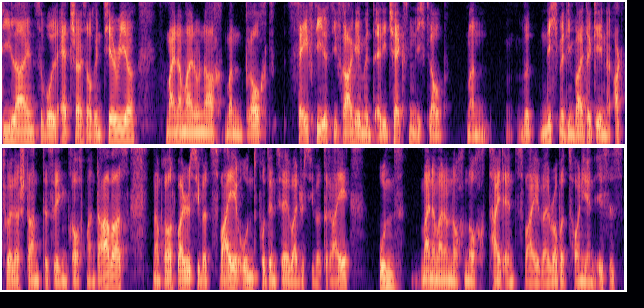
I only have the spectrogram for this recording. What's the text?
D-Line, sowohl Edge als auch Interior. Meiner Meinung nach, man braucht Safety, ist die Frage mit Eddie Jackson. Ich glaube, man wird nicht mit ihm weitergehen, aktueller Stand, deswegen braucht man da was. Man braucht Wide Receiver 2 und potenziell Wide Receiver 3 und meiner Meinung nach noch Tight End 2, weil Robert Tonyan ist es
